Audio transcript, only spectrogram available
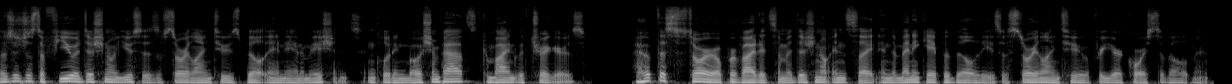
Those are just a few additional uses of Storyline 2's built-in animations, including motion paths combined with triggers. I hope this tutorial provided some additional insight into many capabilities of Storyline 2 for your course development.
